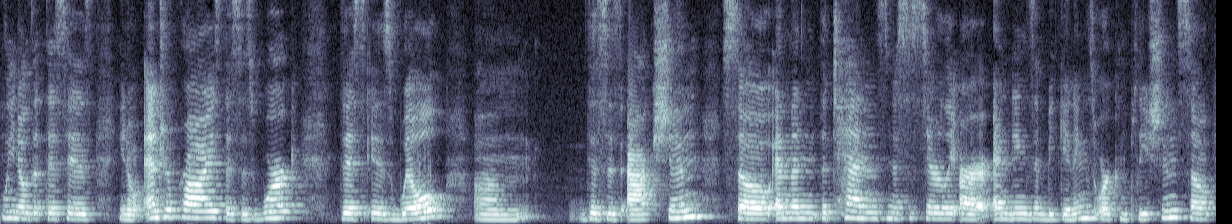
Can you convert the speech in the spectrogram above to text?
we know that this is, you know, enterprise, this is work, this is will, um, this is action. So, and then the tens necessarily are endings and beginnings or completions. So,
